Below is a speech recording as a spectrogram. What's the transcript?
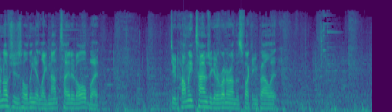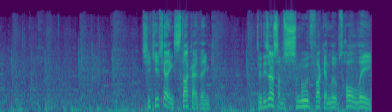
Don't know if she's holding it like not tight at all, but dude, how many times are we gonna run around this fucking pallet? She keeps getting stuck, I think. Dude, these are some smooth fucking loops. Holy.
